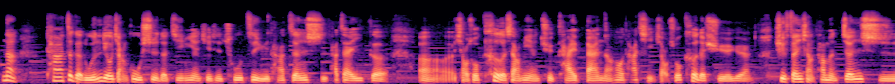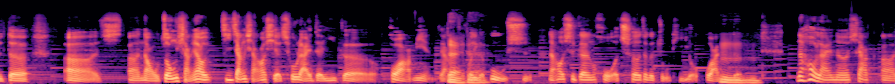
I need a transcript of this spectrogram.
那他这个轮流讲故事的经验，其实出自于他真实，他在一个呃小说课上面去开班，然后他请小说课的学员去分享他们真实的。呃呃，脑中想要即将想要写出来的一个画面，这样子，或一个故事，然后是跟火车这个主题有关的。嗯、那后来呢，下呃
